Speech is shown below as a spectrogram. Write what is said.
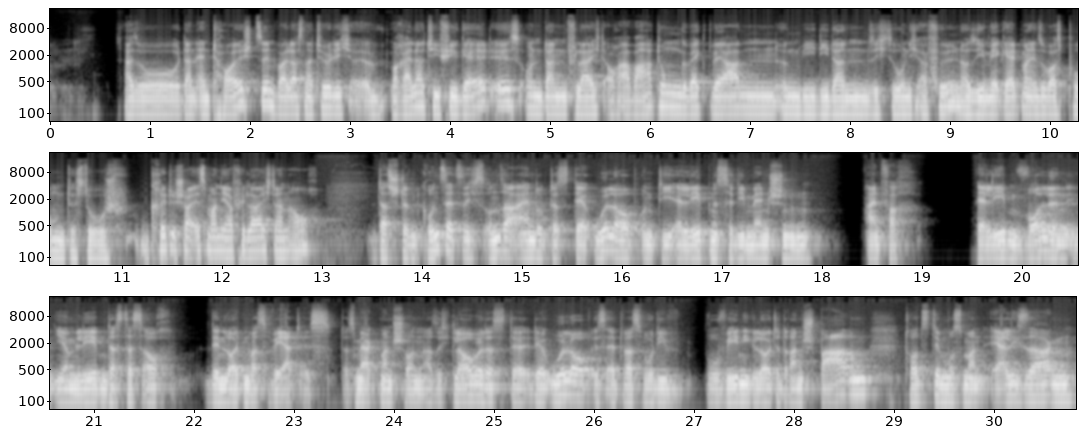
also dann enttäuscht sind, weil das natürlich äh, relativ viel Geld ist und dann vielleicht auch Erwartungen geweckt werden, irgendwie, die dann sich so nicht erfüllen. Also je mehr Geld man in sowas pumpt, desto sch- kritischer ist man ja vielleicht dann auch. Das stimmt. Grundsätzlich ist unser Eindruck, dass der Urlaub und die Erlebnisse, die Menschen einfach erleben wollen in ihrem Leben, dass das auch den Leuten was wert ist. Das merkt man schon. Also ich glaube, dass der, der Urlaub ist etwas, wo die, wo wenige Leute dran sparen. Trotzdem muss man ehrlich sagen,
